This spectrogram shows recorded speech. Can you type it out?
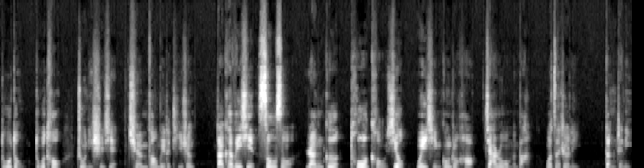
读懂读透，助你实现全方位的提升。打开微信搜索“然哥脱口秀”微信公众号，加入我们吧，我在这里等着你。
